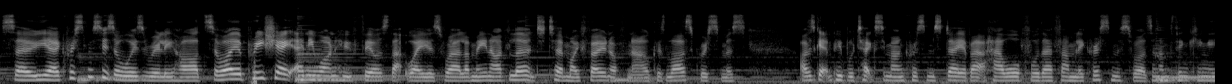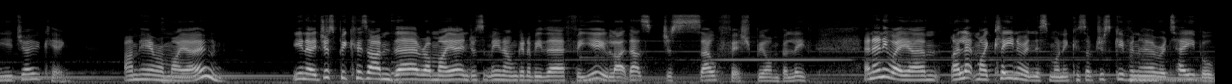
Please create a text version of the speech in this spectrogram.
So, yeah, Christmas is always really hard. So, I appreciate anyone who feels that way as well. I mean, I've learned to turn my phone off now because last Christmas I was getting people texting me on Christmas Day about how awful their family Christmas was, and I'm thinking, are you joking? I'm here on my own. You know, just because I'm there on my own doesn't mean I'm going to be there for you. Like, that's just selfish beyond belief. And anyway, um, I let my cleaner in this morning because I've just given her a table.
